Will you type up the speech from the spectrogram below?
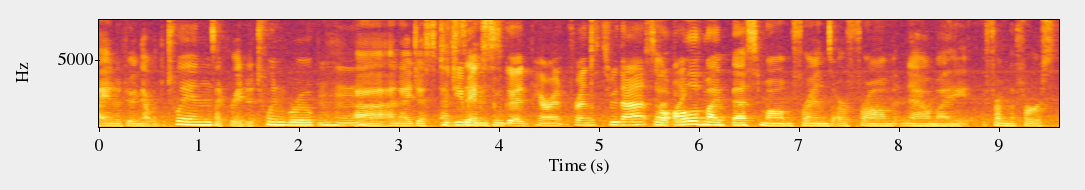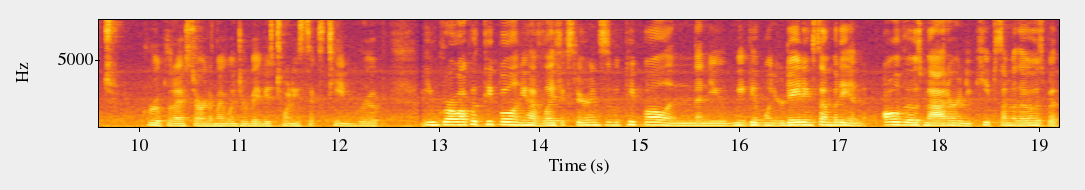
I ended up doing that with the twins. I created a twin group, uh, and I just Mm-hmm. Did you make some good parent friends through that? so That, all like- of my best mom friends are from now my from the first group that I started, my Winter Babies 2016 group. You grow up with people and you have life experiences with people, and then you meet people when you're dating somebody, and all of those matter, and you keep some of those. But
